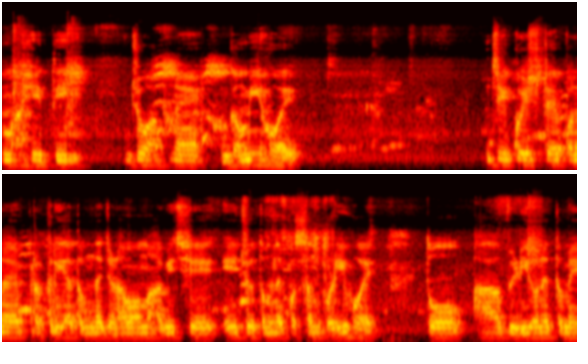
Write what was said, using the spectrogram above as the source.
માહિતી જો આપને ગમી હોય જે કોઈ સ્ટેપ અને પ્રક્રિયા તમને જણાવવામાં આવી છે, એ જો તમને પસંદ પડી હોય, તો આ વિડીયોને તમે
